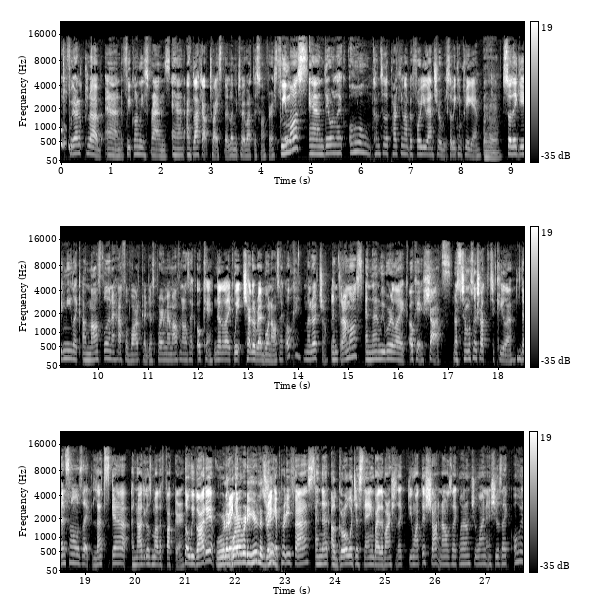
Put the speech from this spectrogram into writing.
Fui a club and fui con mis friends and I blacked out twice, but let me tell you about this one first. Fuimos and they were like, oh, come to the parking lot before you enter so we can pregame. Uh-huh. So they gave me like a mouthful and a half of vodka, just pour in my mouth and I was like, okay. And they're like, wait, chug a Red Bull. And I was like, okay, me lo echo. Entramos and then we were like, okay, shots. Nos echamos un shot of tequila. Then someone was like, let's get an adios motherfucker. So we got it. We were like, we're it- already here, let's drank drink. it pretty fast. And then a girl was just standing by the bar and she's like, do you want this shot? And I was like, why don't you want it? And she was like, oh,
